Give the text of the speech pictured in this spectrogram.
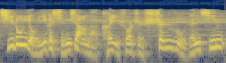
其中有一个形象呢，可以说是深入人心。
